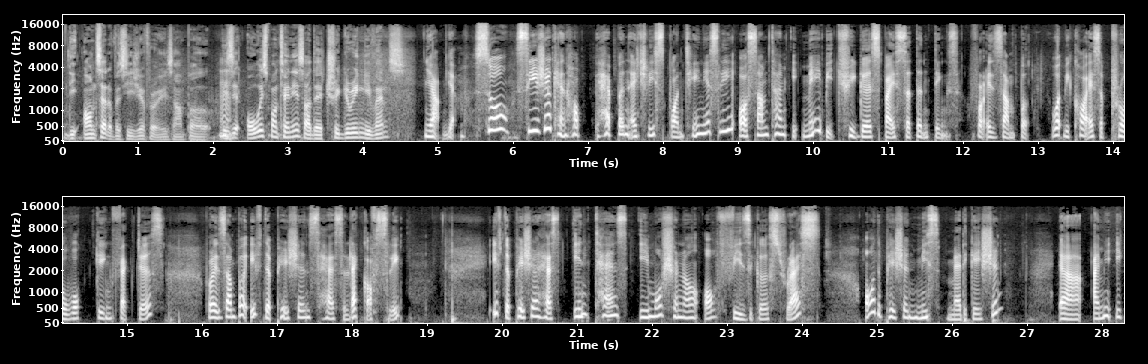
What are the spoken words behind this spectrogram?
the onset of a seizure, for example? Mm. Is it always spontaneous? Are there triggering events? Yeah, yeah. So seizure can hop- happen actually spontaneously, or sometimes it may be triggered by certain things. For example, what we call as a provoking factors. For example, if the patient has lack of sleep, if the patient has intense emotional or physical stress, or the patient miss medication, uh, I mean, it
